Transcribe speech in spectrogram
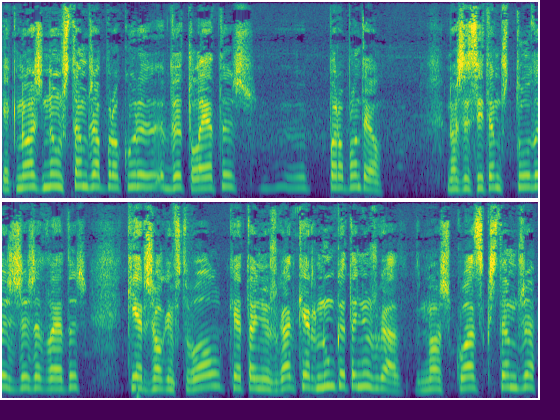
é que nós não estamos à procura de atletas para o plantel. Nós aceitamos todas as atletas, quer joguem futebol, quer tenham jogado, quer nunca tenham jogado. Nós quase que estamos a.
